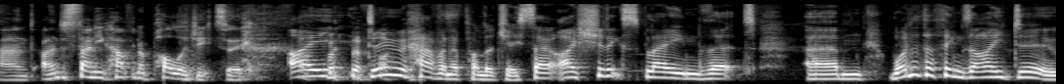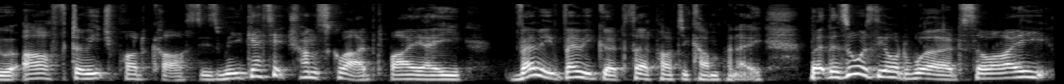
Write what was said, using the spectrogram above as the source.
And I understand you have an apology to. I do have an apology. So, I should explain that um, one of the things I do after each podcast is we get it transcribed by a very, very good third party company. But there's always the odd word. So I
